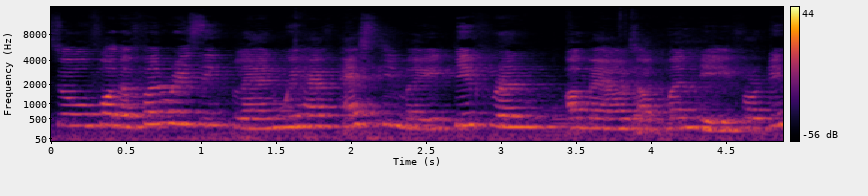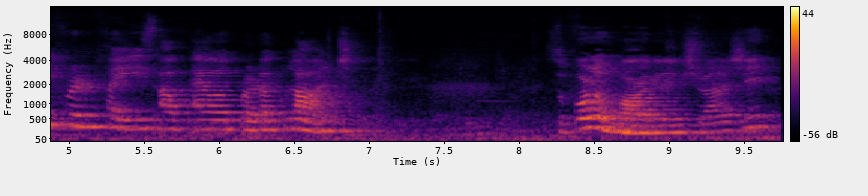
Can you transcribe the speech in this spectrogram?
So for the fundraising plan, we have estimated different amount of money for different phase of our product launch. So for the marketing strategy,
